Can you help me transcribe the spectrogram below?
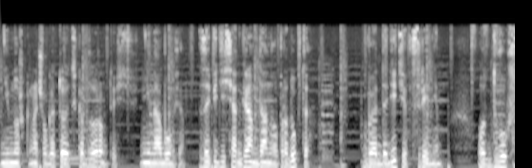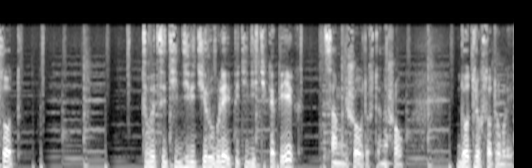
немножко начал готовиться к обзорам, то есть не на обум. За 50 грамм данного продукта вы отдадите в среднем от 229 рублей 50 копеек, самое дешевое то, что я нашел, до 300 рублей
